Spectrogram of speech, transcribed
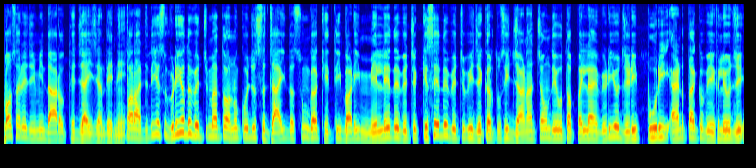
ਬਹੁਤ ਸਾਰੇ ਜ਼ਿਮੀਂਦਾਰ ਉੱਥੇ ਜਾਈ ਜਾਂਦੇ ਨੇ। ਪਰ ਅੱਜ ਦੀ ਇਸ ਵੀਡੀਓ ਦੇ ਵਿੱਚ ਮੈਂ ਤੁਹਾਨੂੰ ਕੁਝ ਸੱਚਾਈ ਦੱਸੂੰਗਾ, ਖੇਤੀਬਾੜੀ ਮੇਲੇ ਦੇ ਵਿੱਚ, ਕਿਸੇ ਦੇ ਵਿੱਚ ਵੀ ਜੇਕਰ ਤੁਸੀਂ ਜਾਣਾ ਚਾਹੁੰਦੇ ਹੋ, ਤਾਂ ਪਹਿਲਾਂ ਇਹ ਵੀਡੀਓ ਜਿਹੜੀ ਪੂਰੀ ਐਂਡ ਤੱਕ ਵੇਖ ਲਿਓ ਜੇ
